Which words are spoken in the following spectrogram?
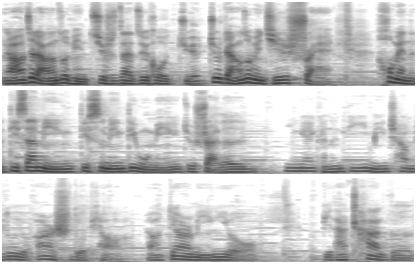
然后这两个作品就是在最后决，就两个作品其实甩。后面的第三名、第四名、第五名就甩的，应该可能第一名差不多有二十多票，然后第二名有比他差个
